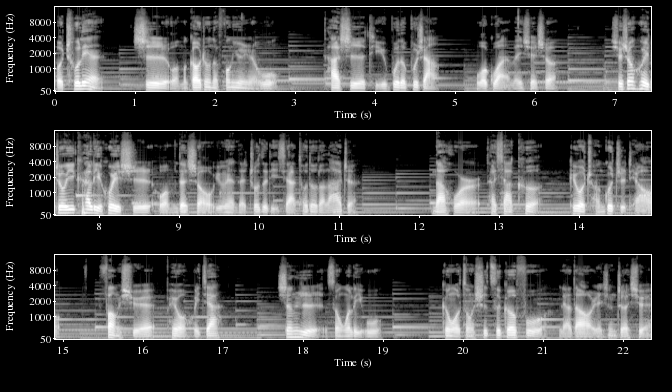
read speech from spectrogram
我初恋是我们高中的风云人物，他是体育部的部长，我管文学社。学生会周一开例会时，我们的手永远在桌子底下偷偷地拉着。那会儿他下课给我传过纸条，放学陪我回家，生日送我礼物，跟我从诗词歌赋聊到人生哲学。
